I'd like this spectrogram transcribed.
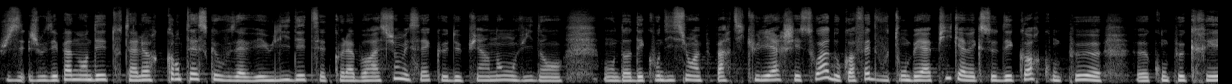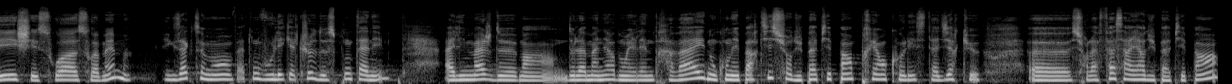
Je, vous ai pas demandé tout à l'heure quand est-ce que vous avez eu l'idée de cette collaboration, mais c'est que depuis un an, on vit dans, dans des conditions un peu particulières chez soi. Donc en fait, vous tombez à pic avec ce décor qu'on peut, euh, qu'on peut créer chez soi soi-même. Exactement. En fait, on voulait quelque chose de spontané, à l'image de, ben, de la manière dont Hélène travaille. Donc, on est parti sur du papier peint pré-encollé, c'est-à-dire que euh, sur la face arrière du papier peint,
